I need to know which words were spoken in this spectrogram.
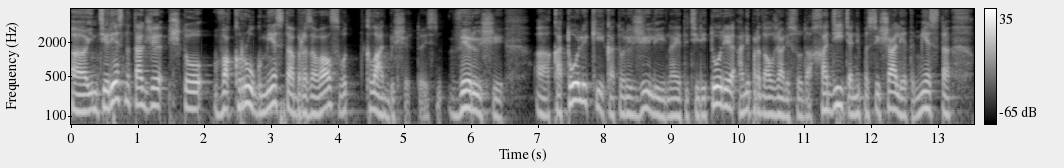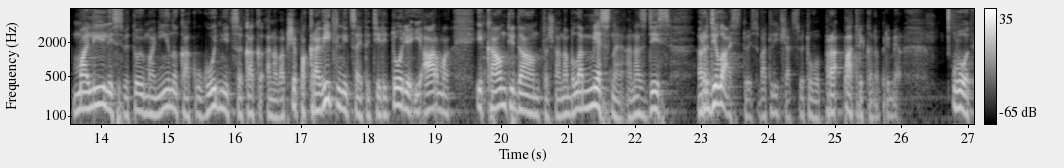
Э, интересно также, что вокруг места образовался вот кладбище, то есть верующие э, католики, которые жили на этой территории, они продолжали сюда ходить, они посещали это место, молились святой Манину как угодница, как она вообще покровительница этой территории, и Армах, и Каунти Даун, потому что она была местная, она здесь родилась, то есть в отличие от святого Патрика, например. Вот,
